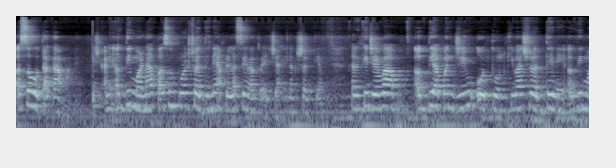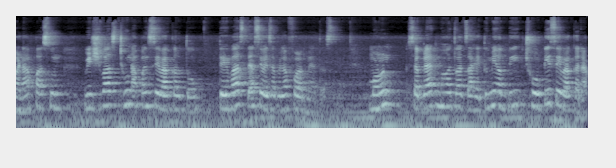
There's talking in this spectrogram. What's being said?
असं होता कामा नये आणि अगदी मनापासून पूर्ण श्रद्धेने आपल्याला सेवा करायची आहे लक्षात घ्या. कारण की जेव्हा अगदी आपण जीव ओतून किंवा श्रद्धेने अगदी मनापासून विश्वास ठेवून आपण सेवा करतो तेव्हाच त्या सेवेचं आपल्याला फळ मिळत असते. म्हणून सगळ्यात महत्त्वाचं आहे तुम्ही अगदी छोटी सेवा करा.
